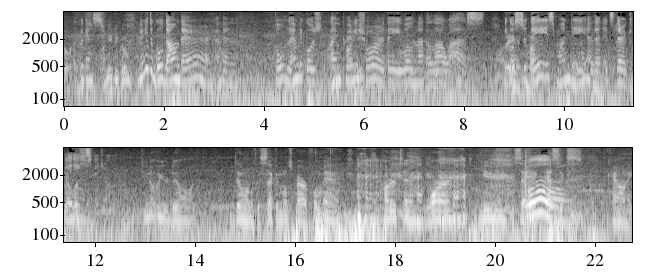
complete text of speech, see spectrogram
Yeah. We can I need to go. You need to go down there and then told them because I'm pretty sure they will not allow us. Because today is Monday and then it's their cleaning listen. schedule. Do you know who you're dealing with? You're dealing with the second most powerful man in Hunterdon, Warren, Union, Passaic, Boom. Essex counties.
